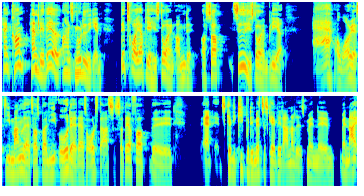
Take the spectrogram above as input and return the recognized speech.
han kom, han leverede, og han smuttede igen. Det tror jeg bliver historien om det. Og så sidehistorien bliver, ja, og Warriors, de manglede altså også bare lige otte af deres All-Stars, så derfor øh, at, skal vi kigge på det mesterskab lidt anderledes. Men, øh, men nej,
